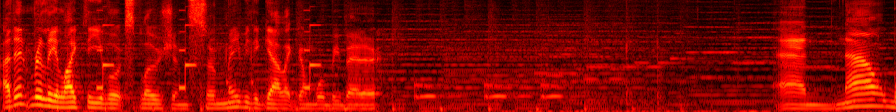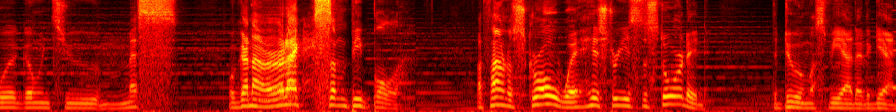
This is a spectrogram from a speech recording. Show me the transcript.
I didn't really like the evil explosions, so maybe the Galick gun will be better. And now we're going to mess... We're gonna wreck some people! I found a scroll where history is distorted. The duo must be at it again.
